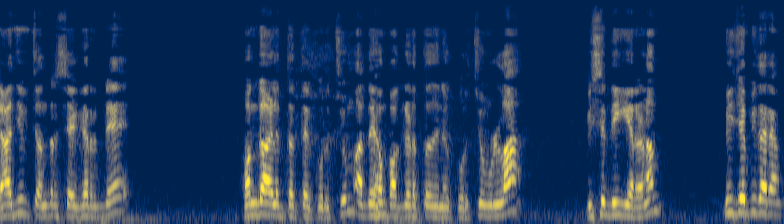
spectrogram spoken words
രാജീവ് ചന്ദ്രശേഖരന്റെ പങ്കാളിത്തത്തെക്കുറിച്ചും അദ്ദേഹം പങ്കെടുത്തതിനെക്കുറിച്ചുമുള്ള വിശദീകരണം ബി ജെ പി തരാം.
